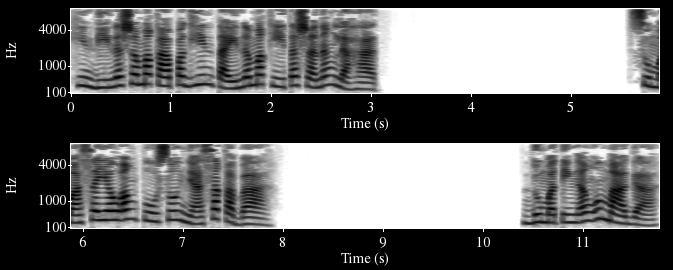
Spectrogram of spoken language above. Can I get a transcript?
Hindi na siya makapaghintay na makita siya ng lahat. Sumasayaw ang puso niya sa kaba. Dumating ang umaga,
